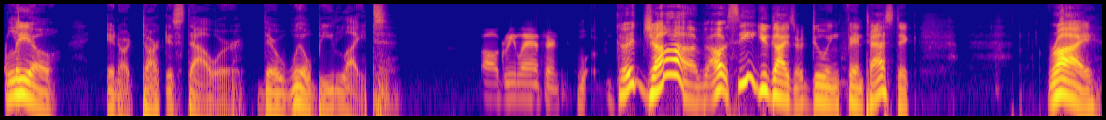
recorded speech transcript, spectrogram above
Leo. In our darkest hour, there will be light. Oh, Green Lantern. Good job. Oh, see, you guys are doing fantastic. Rye,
